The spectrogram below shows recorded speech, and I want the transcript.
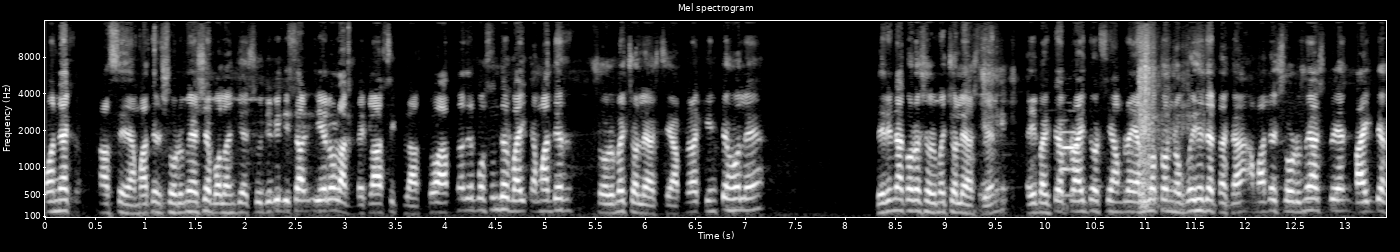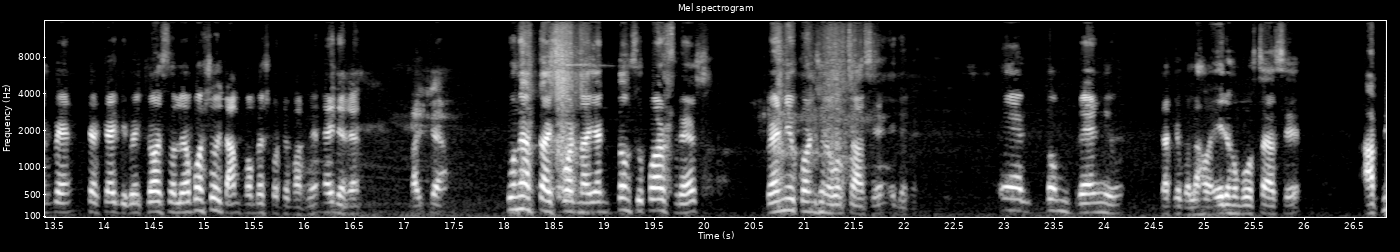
অনেক আছে, আমাদের শোরুমে এসে বলেন যে সুজুকি ডিসার ইয়েলো লাগবে ক্লাসিক প্লাস তো আপনাদের পছন্দের বাইক আমাদের শোরুমে চলে আসছে। আপনারা কিনতে হলে দেরি না করে শোরুমে চলে আসবেন। এই বাইকটার প্রাইস ধরছি আমরা এক লক্ষ নব্বই হাজার টাকা। আমাদের শোরুমে আসবেন বাইক দেখবেন, চেষ্টায় দিবেন চয়েস হলে অবশ্যই দাম কম বেশ করতে পারবেন। এই দেখেন বাইকটা কোনো একটা স্পট নাই, একদম super fresh brand new condition অবস্থা আছে। এই দেখেন, একদম ব্র্যান্ড নিউ যাকে বলা হয়, এরকম অবস্থা আছে। আপনি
